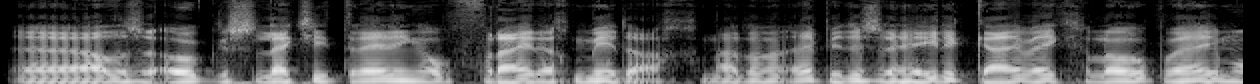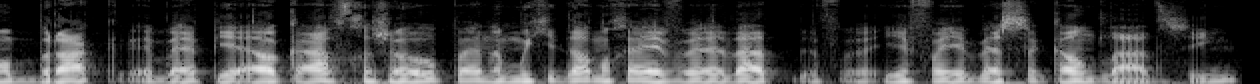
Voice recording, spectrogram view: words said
hadden ze ook de selectietrainingen op vrijdagmiddag. Nou, dan heb je dus de hele keiweek gelopen, helemaal brak. Heb je elke avond gezopen en dan moet je dan nog even laat, je van je beste kant laten zien.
